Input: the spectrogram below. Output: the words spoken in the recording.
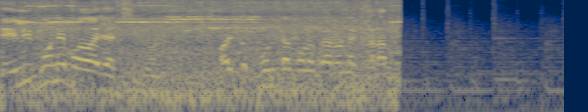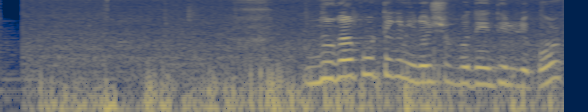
টেলিফোনে পাওয়া যাচ্ছিল। না হয়তো ফোনটা কোনো কারণে খারাপ। দুর্গাপুর থেকে নিজস্ব প্রতিনিধির রিপোর্ট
